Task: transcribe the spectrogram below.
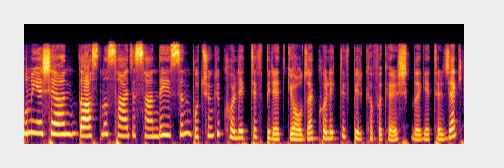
Bunu yaşayan da aslında sadece sen değilsin. Bu çünkü kolektif bir etki olacak. Kolektif bir kafa karışıklığı getirecek.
